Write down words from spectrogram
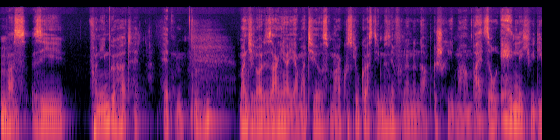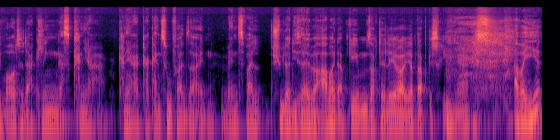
mhm. was sie von ihm gehört hätten. Mhm. Manche Leute sagen ja, ja, Matthäus, Markus, Lukas, die müssen ja voneinander abgeschrieben haben, weil so ähnlich wie die Worte da klingen, das kann ja kann ja gar kein Zufall sein. Wenn zwei Schüler dieselbe Arbeit abgeben, sagt der Lehrer, ihr habt abgeschrieben. Ja. Aber hier,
